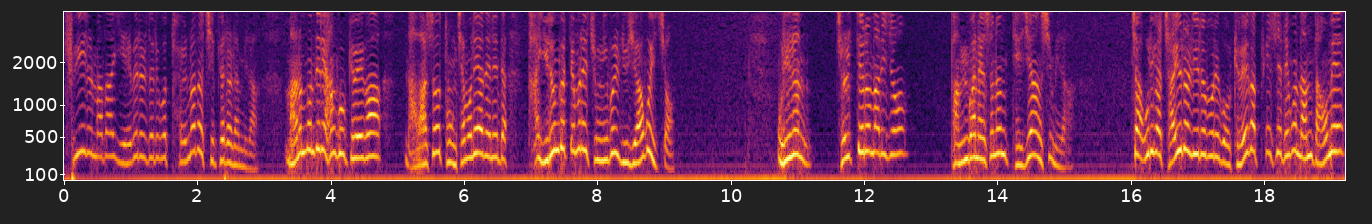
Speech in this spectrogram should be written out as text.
주일마다 예배를 드리고 토요일마다 집회를 합니다. 많은 분들이 한국 교회가 나와서 동참을 해야 되는데 다 이런 것 때문에 중립을 유지하고 있죠. 우리는 절대로 말이죠. 방관해서는 되지 않습니다. 자, 우리가 자유를 잃어버리고 교회가 폐쇄되고 난 다음에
